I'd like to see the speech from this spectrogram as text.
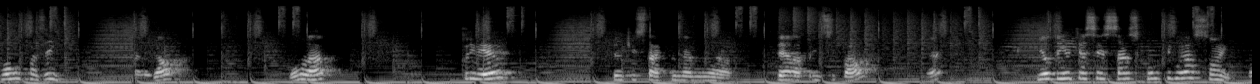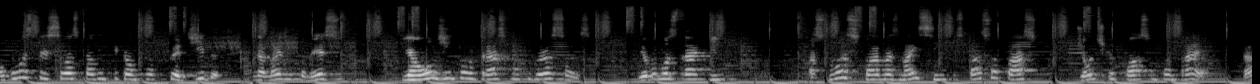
como fazer isso. Tá legal? Vamos lá. Primeiro, tenho que estar aqui na minha tela principal, né? e eu tenho que acessar as configurações. Algumas pessoas podem ficar um pouco perdidas, ainda mais no começo, e aonde encontrar as configurações. Eu vou mostrar aqui as duas formas mais simples, passo a passo, de onde que eu posso encontrar ela. Tá?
